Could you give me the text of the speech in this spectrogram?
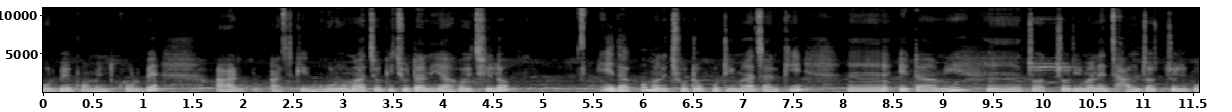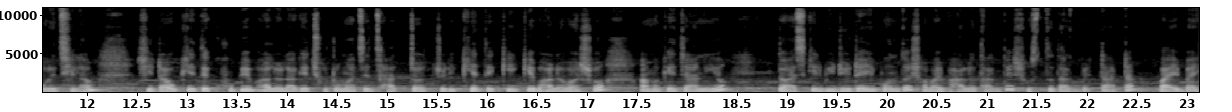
করবে কমেন্ট করবে। আর আজকে গুঁড়ো মাছও কিছুটা নেওয়া হয়েছিল। এ দেখো মানে ছোট পুঁটি মাছ আর কি এটা আমি চচ্চড়ি মানে ঝাল চচ্চড়ি করেছিলাম। সেটাও খেতে খুবই ভালো লাগে। ছোট মাছের ঝাল চচ্চড়ি খেতে কে কে ভালোবাসো আমাকে জানিও। তো আজকের ভিডিওটা এই পর্যন্ত। সবাই ভালো থাকবে সুস্থ থাকবে। Tata bye bye.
